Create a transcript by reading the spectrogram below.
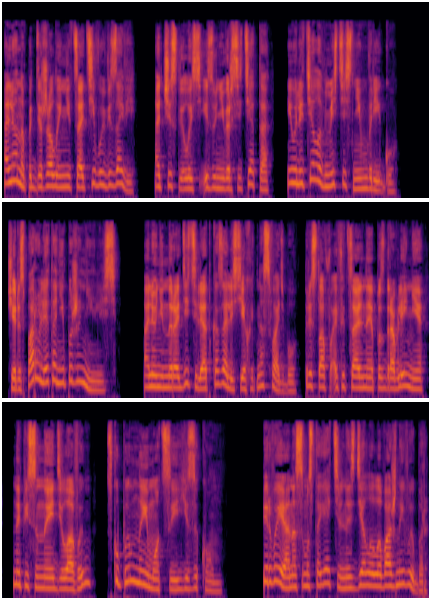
Алена поддержала инициативу «Визави», отчислилась из университета и улетела вместе с ним в Ригу. Через пару лет они поженились. Аленины родители отказались ехать на свадьбу, прислав официальное поздравление, написанное деловым, скупым на эмоции языком. Впервые она самостоятельно сделала важный выбор,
